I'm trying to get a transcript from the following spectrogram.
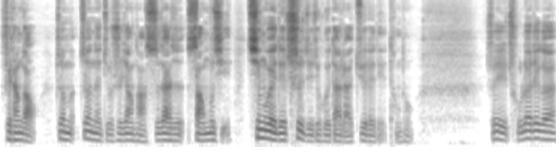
非常高。这么这呢，就是让它实在是伤不起，轻微的刺激就会带来剧烈的疼痛。所以除了这个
